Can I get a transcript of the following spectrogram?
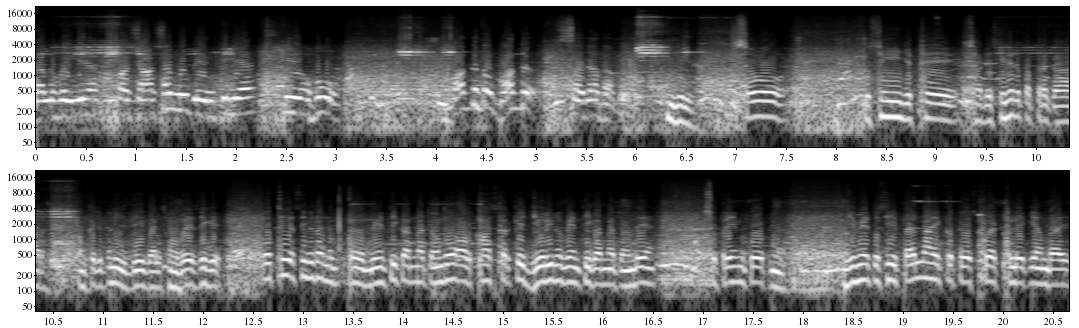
ਗੱਲ ਹੋਈ ਹੈ। ਪ੍ਰਸ਼ਾਸਨ ਨੂੰ ਬੇਨਤੀ ਹੈ ਕਿ ਉਹ ਵੱਧ ਤੋਂ ਵੱਧ ਸਜ਼ਾ ਦੇਵੇ। ਜੀ। ਸੋ ਤੁਸੀਂ ਜਿੱਥੇ ਸਾਡੇ ਸੀਨੀਅਰ ਪੱਤਰਕਾਰ ਪੰਕਜ ਭਨੀਜ ਦੀ ਗੱਲ ਸੁਣ ਰਹੇ ਸੀਗੇ, ਉੱਥੇ ਅਸੀਂ ਵੀ ਤੁਹਾਨੂੰ ਬੇਨਤੀ ਕਰਨਾ ਚਾਹੁੰਦੇ ਹਾਂ ਔਰ ਖਾਸ ਕਰਕੇ ਜਿਊਰੀ ਨੂੰ ਬੇਨਤੀ ਕਰਨਾ ਚਾਹੁੰਦੇ ਹਾਂ ਸੁਪਰੀਮ ਕੋਰਟ ਨੂੰ। ਜਿਵੇਂ ਤੁਸੀਂ ਪਹਿਲਾਂ ਇੱਕ ਪੋਸਕੋ ਐਕਟ ਲੈ ਕੇ ਆਂਦਾ ਹੈ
